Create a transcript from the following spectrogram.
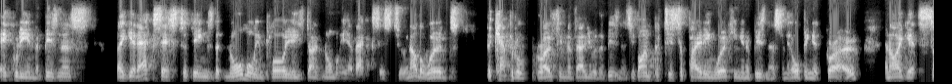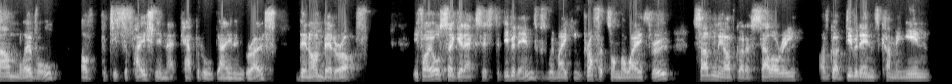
equity in the business. They get access to things that normal employees don't normally have access to. In other words, the capital growth in the value of the business. If I'm participating, working in a business and helping it grow, and I get some level of participation in that capital gain and growth, then I'm better off. If I also get access to dividends because we're making profits on the way through, suddenly I've got a salary, I've got dividends coming in,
